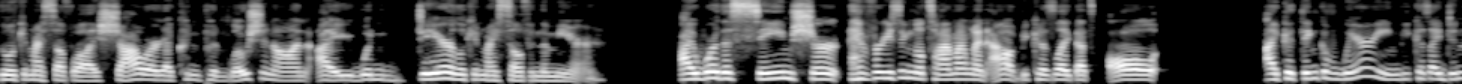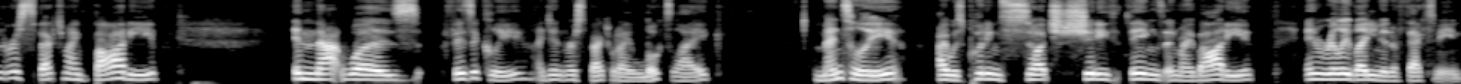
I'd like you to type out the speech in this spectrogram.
look at myself while I showered. I couldn't put lotion on. I wouldn't dare look at myself in the mirror. I wore the same shirt every single time I went out because, like, that's all I could think of wearing because I didn't respect my body. And that was physically, I didn't respect what I looked like. Mentally, I was putting such shitty things in my body and really letting it affect me.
